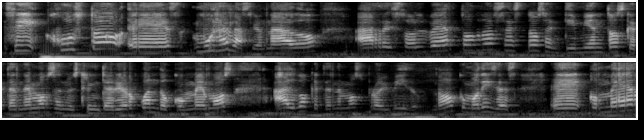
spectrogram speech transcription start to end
Sí, justo es muy relacionado a resolver todos estos sentimientos que tenemos en nuestro interior cuando comemos algo que tenemos prohibido, ¿no? Como dices, eh, comer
